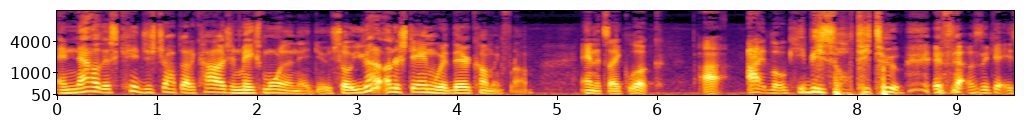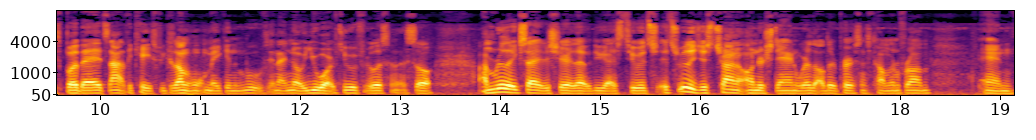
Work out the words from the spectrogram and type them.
and now this kid just dropped out of college and makes more than they do. So you got to understand where they're coming from. And it's like, look, I, I'd low key be salty too if that was the case, but it's not the case because I'm the one making the moves, and I know you are too if you're listening. So I'm really excited to share that with you guys too. It's it's really just trying to understand where the other person's coming from, and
